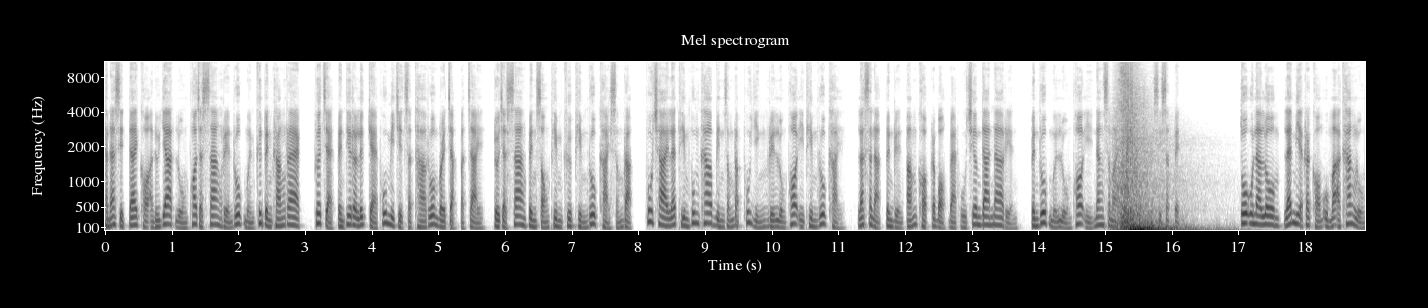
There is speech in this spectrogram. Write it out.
คณะสิทธิ์ได้ขออนุญาตหลวงพ่อจะสร้างเหรียญรูปเหมือนขึ้นเป็นครั้งแรก เพื่อแจกเป็นที่ระลึกแก่ผู้มีจิตศรัทธาร่วมบริจาคปัจจัย โดยจะสร้างเป็นสองพิมพ์คือพิมพ์รูปไข่สำหรับ ผู้ชายและพิมพ์พุ่งข้าวบินสำหรับผู้หญิงเหรียญหลวงพ่ออีพิมพ์รูปไข่ลักษณะเป็นเหรียญปั๊มขอบกระบอกแบบหูเชื่อมด้านหน้าเหรียญเป็นรูปเหมือนหลวงพ่ออีนั่งสมาธิหรือศีรษะเป็น ตัวอุณาโลมและมีอักขระของอุมาอาข้างหลวง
